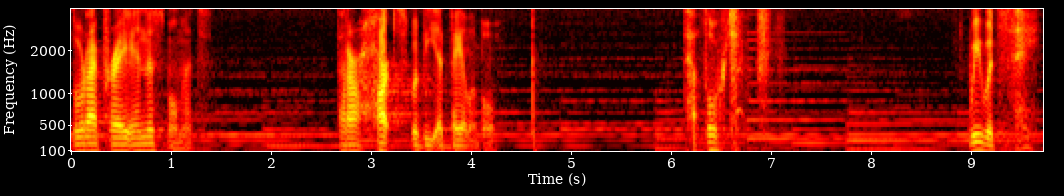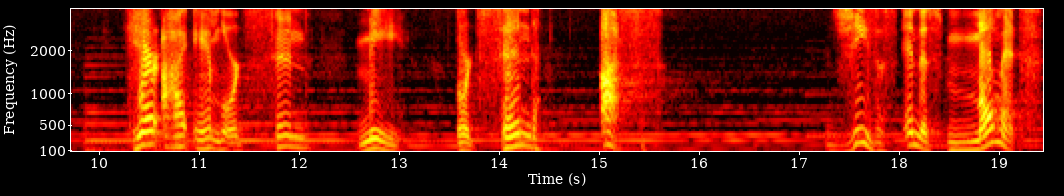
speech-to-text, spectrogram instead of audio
Lord, I pray in this moment that our hearts would be available. That, Lord, we would say, Here I am, Lord, send me. Lord, send us. Jesus, in this moment,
